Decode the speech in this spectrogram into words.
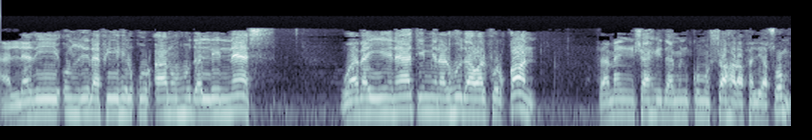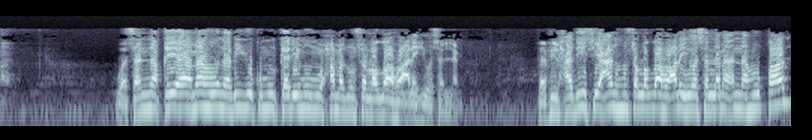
الذي أنزل فيه القرآن هدى للناس وبينات من الهدى والفرقان فمن شهد منكم الشهر فليصمه. وسن قيامه نبيكم الكريم محمد صلى الله عليه وسلم. ففي الحديث عنه صلى الله عليه وسلم أنه قال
